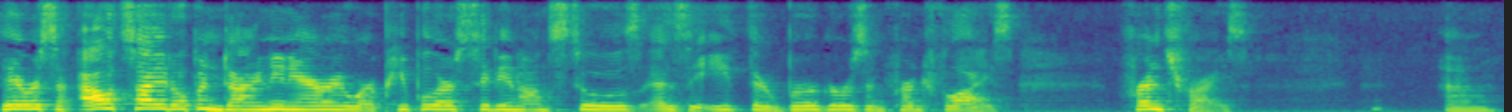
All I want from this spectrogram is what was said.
There is an outside open dining area where people are sitting on stools as they eat their burgers and french fries. French fries. Um,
